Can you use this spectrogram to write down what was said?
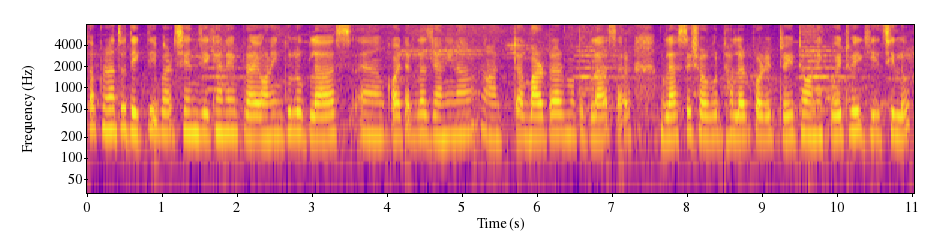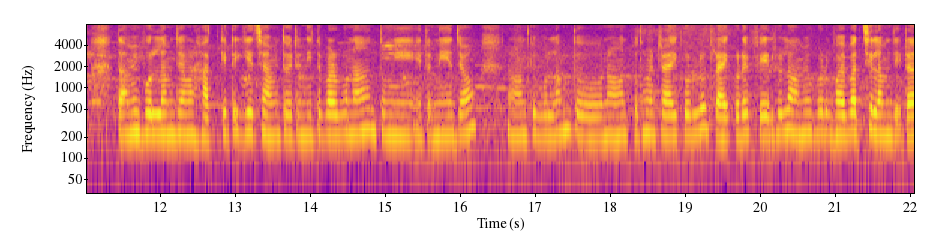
তো আপনারা তো দেখতেই পারছেন যে এখানে প্রায় অনেকগুলো গ্লাস কয়টা গ্লাস জানি না, আটটা, বারোটার মতো গ্লাস, আর গ্লাসে শরবত ঢালার পরে ট্রেটা অনেক ওয়েট হয়ে গিয়েছিল। তো আমি বললাম যে আমার হাত কেটে গিয়েছে, আমি তো এটা নিতে পারব না, তুমি এটা নিয়ে যাও। ননদকে বললাম, তো ননদ প্রথমে ট্রাই করল ট্রাই করে ফেল হলো। আমি পরে ভয় পাচ্ছিলাম যে এটা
